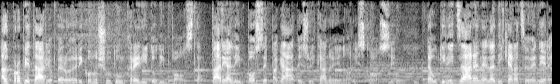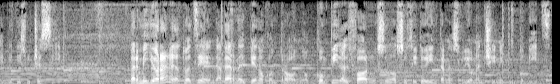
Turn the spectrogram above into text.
Al proprietario però è riconosciuto un credito d'imposta pari alle imposte pagate sui canoni non riscossi da utilizzare nella dichiarazione dei redditi successivi. Per migliorare la tua azienda e averne il pieno controllo, compila il form sul nostro sito internet studiomancini.biz.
